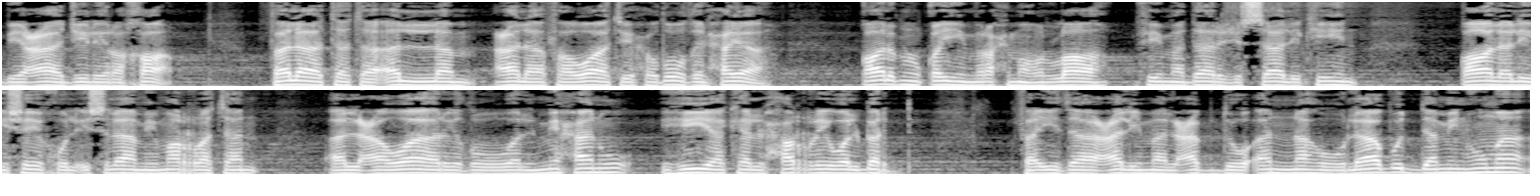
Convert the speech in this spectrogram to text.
بعاجل رخاء. فلا تتألم على فوات حظوظ الحياة. قال ابن القيم رحمه الله في مدارج السالكين قال لي شيخ الإسلام مرة العوارض والمحن هي كالحر والبرد فإذا علم العبد أنه لا بد منهما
